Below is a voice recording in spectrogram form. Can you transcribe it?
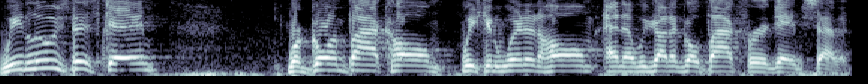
we lose this game, we're going back home, we can win at home, and then we got to go back for a game seven.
